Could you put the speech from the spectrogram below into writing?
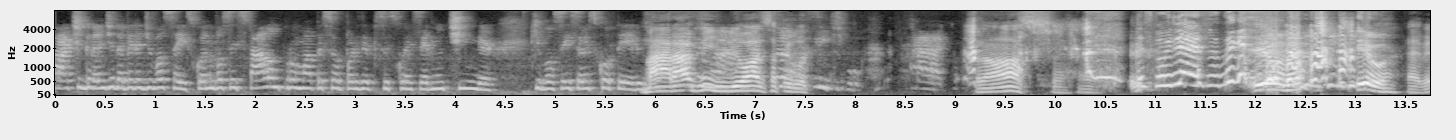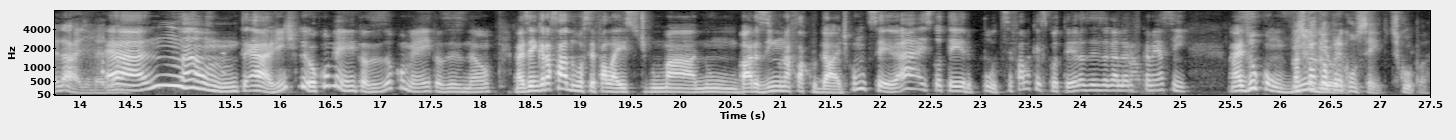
parte grande da vida de vocês. Quando vocês falam pra uma pessoa, por exemplo, vocês conhecerem no Tinder, que vocês são escoteiros. Maravilhosa uma pergunta. Assim, tipo, caraca. Nossa. Responde essa. Eu, né? Eu. É, é verdade. é verdade. Ah, não, não tem- ah, a gente, eu comento, às vezes eu comento, às vezes não. Mas é engraçado você falar isso, tipo, numa, num barzinho na faculdade. Como que você, ah, escoteiro. Putz, você fala que é escoteiro, às vezes a galera fica meio assim. Mas o convívio... Mas qual que é o preconceito? Desculpa.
